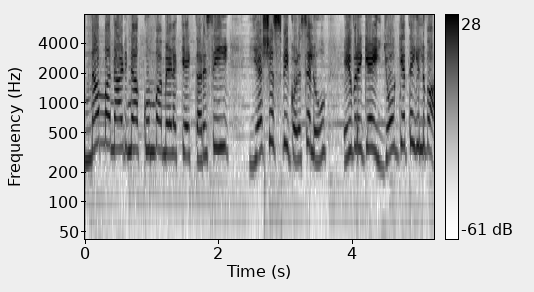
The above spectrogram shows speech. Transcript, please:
ನಮ್ಮ ನಾಡಿನ ಕುಂಭಮೇಳಕ್ಕೆ ಕರೆಸಿ ಯಶಸ್ವಿಗೊಳಿಸಲು ಇವರಿಗೆ ಯೋಗ್ಯತೆ ಇಲ್ವಾ?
